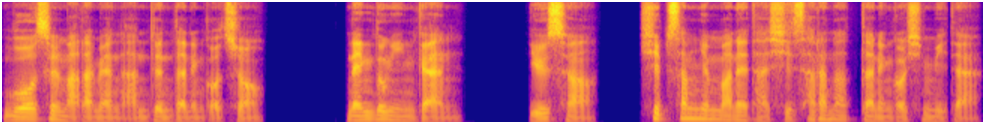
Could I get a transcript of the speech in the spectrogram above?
무엇을 말하면 안 된다는 거죠? 냉동인간, 유서, 13년 만에 다시 살아났다는 것입니다.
